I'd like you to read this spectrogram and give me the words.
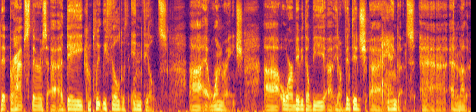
that perhaps there's a, day completely filled with Enfields uh, at one range, uh, or maybe there'll be uh, you know vintage uh, handguns uh, at another.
